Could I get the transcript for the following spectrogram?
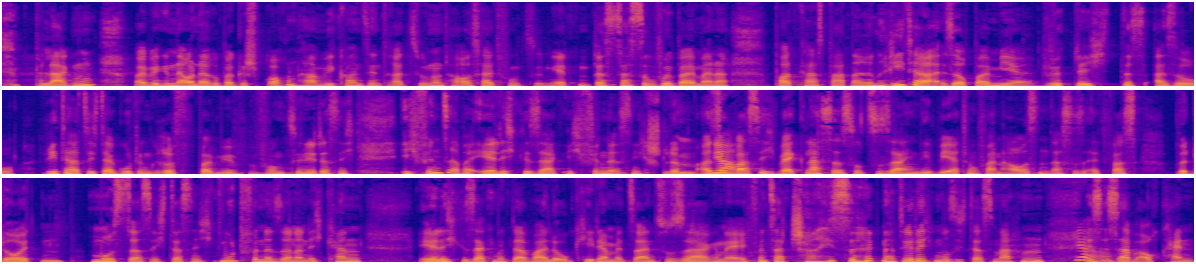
pluggen, weil wir genau darüber gesprochen haben, wie Konzentration und Haushalt funktioniert und dass das sowohl bei meiner Podcast-Partnerin Rita als auch bei mir wirklich das, also Rita hat sich da gut im Griff, bei mir funktioniert das nicht. Ich finde es aber ehrlich gesagt, ich finde es nicht schlimm. Also ja. was ich weglasse, ist sozusagen die Wertung von außen, dass es etwas bedeuten muss, dass ich das nicht gut finde, sondern ich kann ehrlich gesagt mittlerweile okay damit sein zu sagen, nee, ich finde es halt scheiße. Natürlich muss ich das machen. Ja. Es ist aber auch kein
